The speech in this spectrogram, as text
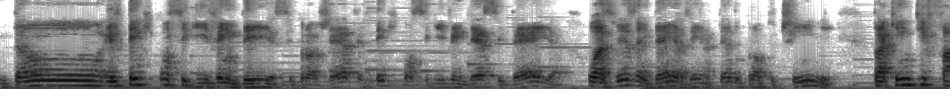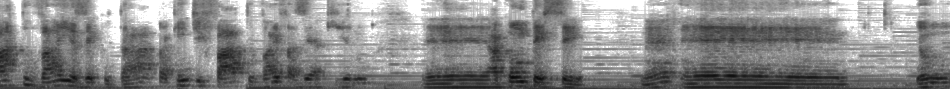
Então, ele tem que conseguir vender esse projeto, ele tem que conseguir vender essa ideia, ou às vezes a ideia vem até do próprio time, para quem de fato vai executar, para quem de fato vai fazer aquilo é, acontecer. Né? É, eu,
